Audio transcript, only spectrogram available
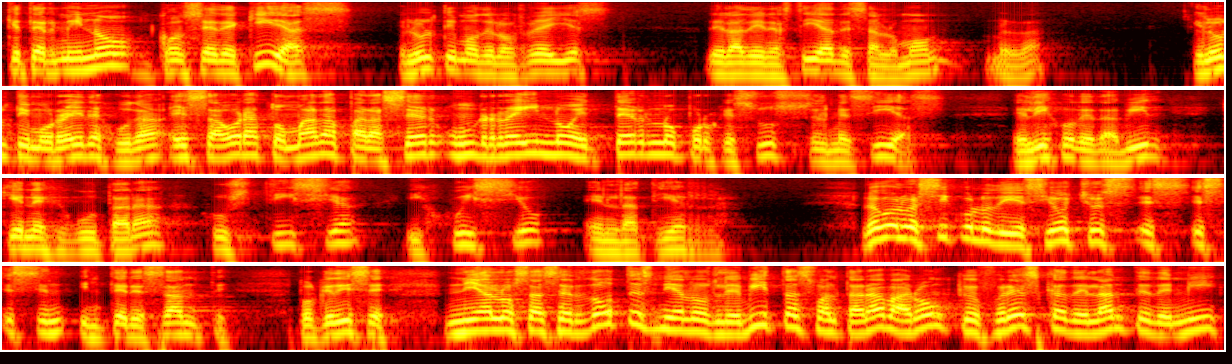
que terminó con Sedequías, el último de los reyes de la dinastía de Salomón, ¿verdad? El último rey de Judá, es ahora tomada para ser un reino eterno por Jesús, el Mesías, el hijo de David, quien ejecutará justicia y juicio en la tierra. Luego el versículo 18 es, es, interesante, porque dice, ni a los sacerdotes ni a los levitas faltará varón que ofrezca delante de mí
